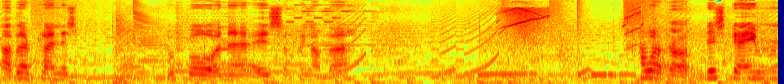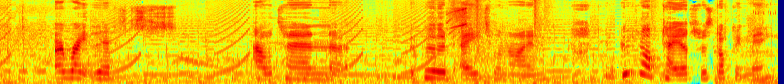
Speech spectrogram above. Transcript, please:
that they're playing this before and there is something up there. However, this game, I rate this out of 10 a good 8 or 9. Good job, Tails, for stopping me.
